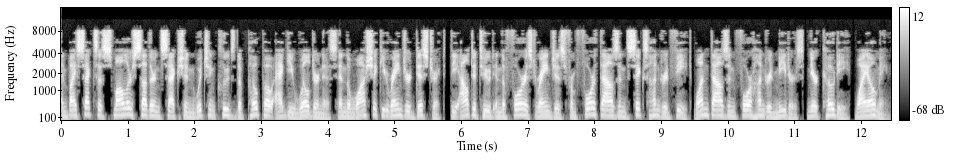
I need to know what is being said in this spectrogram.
and bisects a smaller southern section which includes the Popo Agie Wilderness and the Washakie Ranger District. The altitude in the forest ranges from 4,600 feet (1,400 meters) near Cody, Wyoming,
